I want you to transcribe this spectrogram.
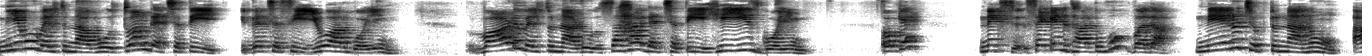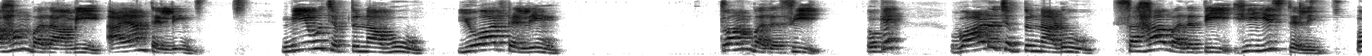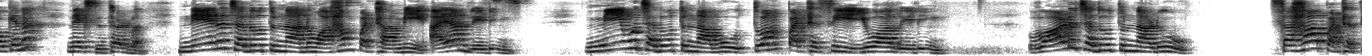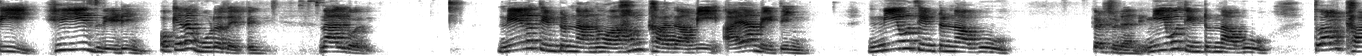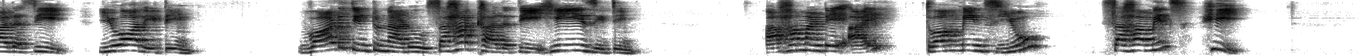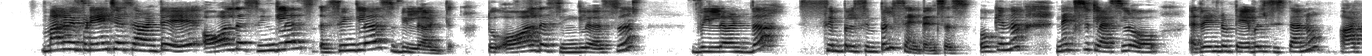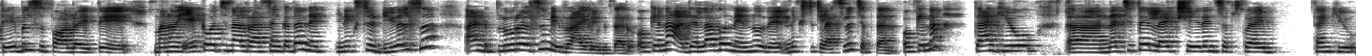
నీవు వెళ్తున్నావు. త్వం గచ్చతి. గచ్చసి. యు ఆర్ గోయింగ్ వాడు వెళ్తున్నాడు సహా గచ్చతి he is going okay next second ధాతువు వద నేను చెప్తున్నాను అహం వదామి ఐ టెల్లింగ్ నీవు చెప్తున్నావు యు ఆర్ టెల్లింగ్ త్వం వదసి. ఓకే వాడు చెప్తున్నాడు సహా వదతి హీ ఈజ్ టెల్లింగ్ ఓకేనా నెక్స్ట్ థర్డ్ వన్ నేను చదువుతున్నాను అహం పఠామి ఐ రీడింగ్ నీవు చదువుతున్నావు త్వం పఠసి యు ఆర్ రీడింగ్ వాడు చదువుతున్నాడు సహా పఠతి హీ ఈజ్ రీడింగ్ ఓకేనా? మూడోది అయిపోయింది. నాలుగోది. నేను తింటున్నాను అహం ఖాదామి ఐఆమ్ ఆమ్ ఈటింగ్ నీవు తింటున్నావు ఇక్కడ చూడండి. నీవు తింటున్నావు త్వం ఖాదసి యు ఆర్ ఈటింగ్ వాడు తింటున్నాడు సహా ఖాదతి హీ ఈజ్ ఈటింగ్ అహం అంటే ఐ త్వం మీన్స్ యు సహ మీన్స్ హీ మనం ఇప్పుడు ఏం చేసామంటే all the singulars singulars we learnt to all the singulars we learn the simple simple sentences. ఓకేనా? నెక్స్ట్ క్లాస్లో రెండు టేబుల్స్ ఇస్తాను. ఆ టేబుల్స్ ఫాలో అయితే మనం ఏకవచనాలు రాసాం కదా నెక్స్ట్ డ్యూయల్స్ అండ్ ప్లూరల్స్ మీరు రాయగలుగుతారు. ఓకేనా? అది ఎలాగో నేను నెక్స్ట్ క్లాస్లో చెప్తాను. ఓకేనా? Thank you. నచ్చితే like share and subscribe. Thank you.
